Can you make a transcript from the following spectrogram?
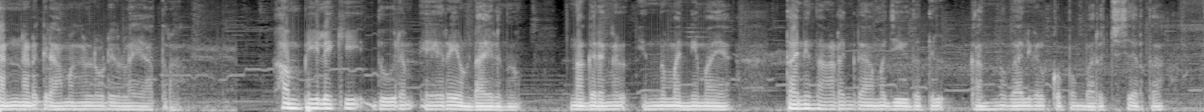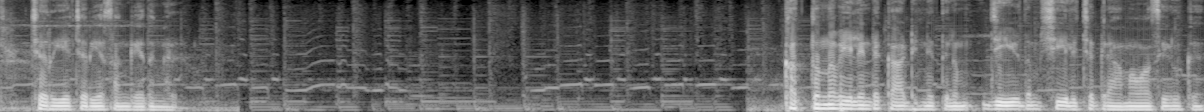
കന്നഡ ഗ്രാമങ്ങളിലൂടെയുള്ള യാത്ര. ഹംപിയിലേക്ക് ദൂരം ഏറെ ഉണ്ടായിരുന്നു നഗരങ്ങൾ ഇന്നും മന്യമായ തനിനാടൻ ഗ്രാമജീവിതത്തിൽ കന്നുകാലികൾക്കൊപ്പം വരച്ചു ചേർത്ത ചെറിയ ചെറിയ സങ്കേതങ്ങൾ. കത്തുന്ന വെയിലിന്റെ കാഠിന്യത്തിലും ജീവിതം ശീലിച്ച ഗ്രാമവാസികൾക്ക്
